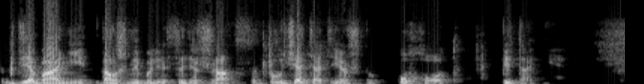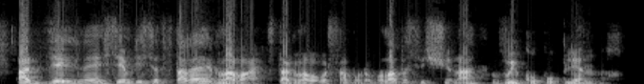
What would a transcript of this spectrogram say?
где бы они должны были содержаться, получать одежду, уход, питание. Отдельная 72 глава Стоглавого собора была посвящена выкупу пленных.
